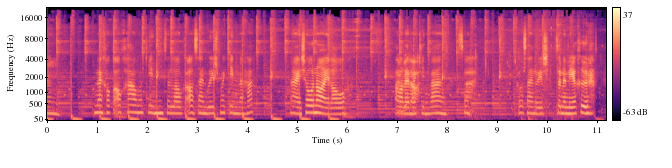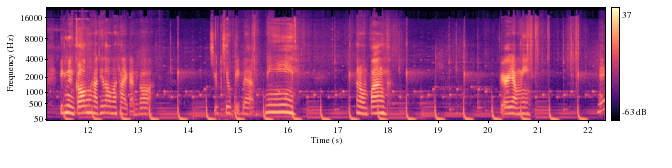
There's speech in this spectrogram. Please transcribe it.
นั่งนายเขาก็เอาข้าวมากินส่วนเราก็เอาแซนด์วิชมากินนะคะนายโชว์หน่อยเรา เอาอะไรมากินบ้างโชว์แซนด์วิชส่วนอันนี้ก็คืออีกหนึ่งกล้องนะคะที่เรามาถ่ายกันก็คิวๆอีกแบบ นี่ ขนมปัง very yummy เย้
